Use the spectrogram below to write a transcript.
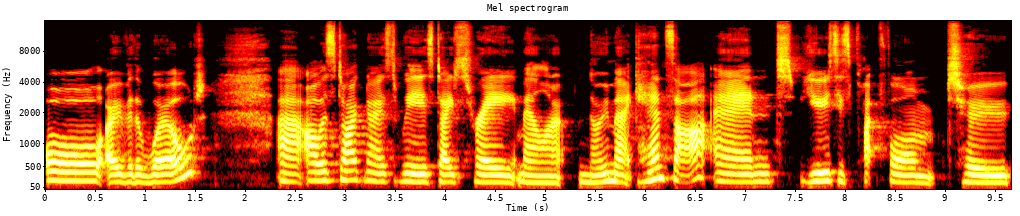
all over the world. Uh, I was diagnosed with stage three melanoma cancer and used this platform to,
